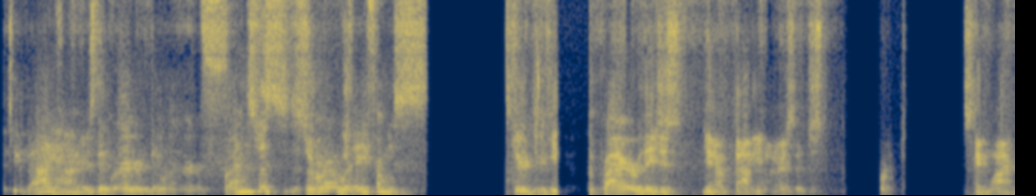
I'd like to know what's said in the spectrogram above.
the two bounty hunters. They were they were friends with Zoro. Were they from his? Or did he prior, or were they just you know bounty hunters that just same line?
